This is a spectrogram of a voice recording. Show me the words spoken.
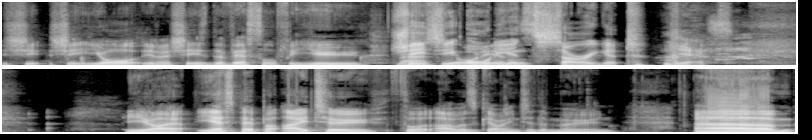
she she you're you know she's the vessel for you. She's the audience surrogate. yes. Yeah, I, yes, Peppa. I too thought I was going to the moon, um,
